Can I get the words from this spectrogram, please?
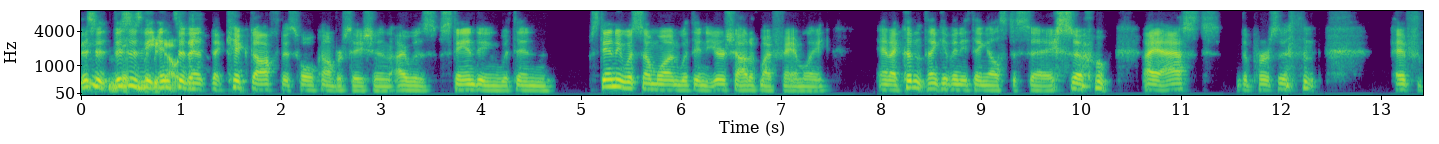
this is this is the incident that kicked off this whole conversation i was standing within standing with someone within earshot of my family and i couldn't think of anything else to say so i asked the person if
